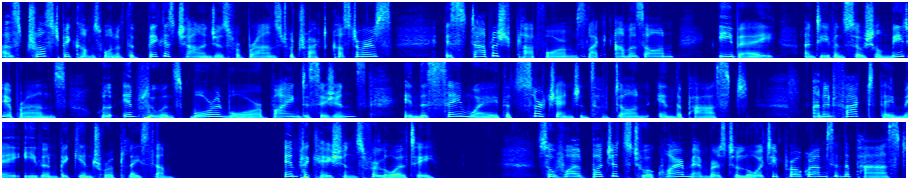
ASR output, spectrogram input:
As trust becomes one of the biggest challenges for brands to attract customers, established platforms like Amazon, eBay, and even social media brands will influence more and more buying decisions in the same way that search engines have done in the past. And in fact, they may even begin to replace them. Implications for loyalty. So, while budgets to acquire members to loyalty programs in the past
